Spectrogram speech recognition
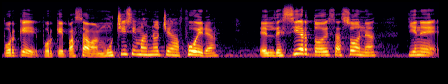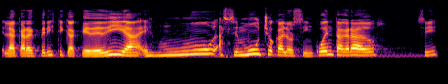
¿Por qué? Porque pasaban muchísimas noches afuera, el desierto de esa zona tiene la característica que de día es hace mucho calor, 50 grados, ¿sí?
